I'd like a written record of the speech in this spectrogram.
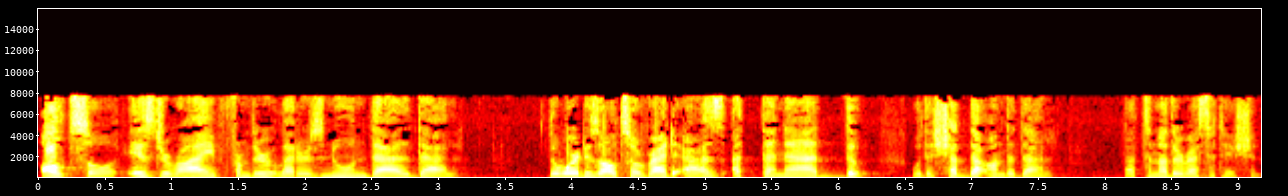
also is derived from the root letters nun, dal, dal. The word is also read as at-tanad with a shadda on the dal. That's another recitation.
